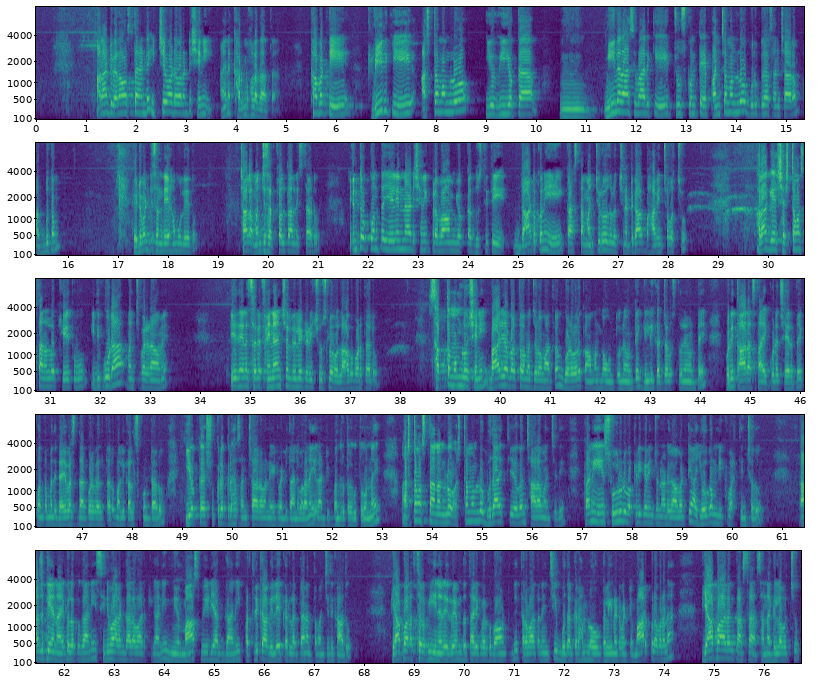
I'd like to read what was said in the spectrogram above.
అలాంటివి ఎలా వస్తాయంటే ఇచ్చేవాడు ఎవరంటే శని ఆయన కర్మఫలదాత. కాబట్టి వీరికి అష్టమంలో ఈ యొక్క మీనరాశి వారికి చూసుకుంటే పంచమంలో గురుగ్రహ సంచారం అద్భుతం. ఎటువంటి సందేహము లేదు. చాలా మంచి సత్ఫలితాలను ఇస్తాడు. ఎంతో కొంత ఏలినాటి శని ప్రభావం యొక్క దుస్థితి దాటుకొని కాస్త మంచి రోజులు వచ్చినట్టుగా భావించవచ్చు. అలాగే షష్టమ స్థానంలో కేతువు ఇది కూడా మంచి పరిణామమే. ఏదైనా సరే ఫైనాన్షియల్ రిలేటెడ్ ఇష్యూస్లో లాభపడతారు. సప్తమంలో శని భార్యాభర్తల మధ్యలో మాత్రం గొడవలు కామన్గా ఉంటూనే ఉంటాయి గిల్లి కజ్జాలు వస్తూనే ఉంటాయి. కొన్ని తారా స్థాయికి కూడా చేరుతాయి. కొంతమంది డైవర్స్ దాకా కూడా వెళ్తారు మళ్ళీ కలుసుకుంటారు. ఈ యొక్క శుక్రగ్రహ సంచారం అనేటువంటి దాని వలన ఇలాంటి ఇబ్బందులు కలుగుతూ ఉన్నాయి. అష్టమ స్థానంలో అష్టమంలో బుధాదిత్య యోగం చాలా మంచిది. కానీ సూర్యుడు వక్రీకరించున్నాడు కాబట్టి ఆ యోగం మీకు వర్తించదు. రాజకీయ నాయకులకు కానీ సినిమా రంగాల వారికి కానీ మాస్ మీడియాకు కానీ పత్రికా విలేకరులకు కానీ అంత మంచిది కాదు. వ్యాపారస్తులకు ఈ నెల ఇరవై ఎనిమిదో తారీఖు వరకు బాగుంటుంది. తర్వాత నుంచి బుధ గ్రహంలో కలిగినటువంటి మార్పుల వలన వ్యాపారం కాస్త సన్నగిల్లవచ్చు.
